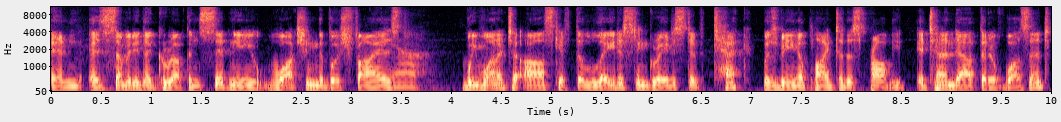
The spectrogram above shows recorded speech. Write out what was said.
and as somebody that grew up in Sydney watching the bushfires, yeah we wanted to ask if the latest and greatest of tech was being applied to this problem. It turned out that it wasn't,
